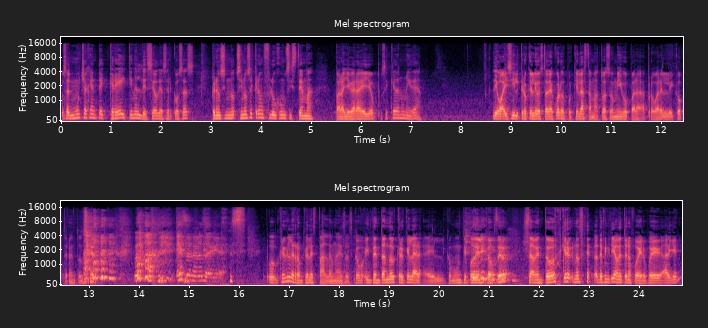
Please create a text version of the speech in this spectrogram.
o sea, mucha gente cree y tiene el deseo de hacer cosas, pero si no, si no se crea un flujo, un sistema para llegar a ello, pues se queda en una idea. Digo, ahí sí creo que Leo está de acuerdo, porque él hasta mató a su amigo para probar el helicóptero, entonces... Eso no lo sabía. o creo que le rompió la espalda una de esas, como intentando, creo que la- el, como un tipo de helicóptero, se aventó, creo, no sé, definitivamente no fue él, fue alguien,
